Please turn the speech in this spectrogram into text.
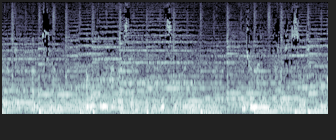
Պետր Անուսյանը։ А вот мне, пожалуйста, это не конец, но они... Ничего маленького, не сочного.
